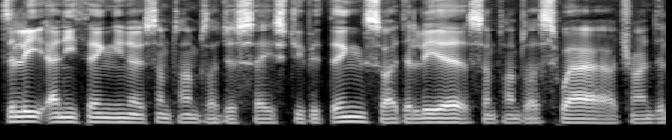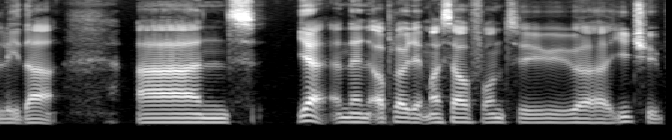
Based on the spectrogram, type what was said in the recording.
delete anything. You know, sometimes I just say stupid things, so I delete it. Sometimes I swear. I try and delete that, and yeah, and then upload it myself onto uh, YouTube.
